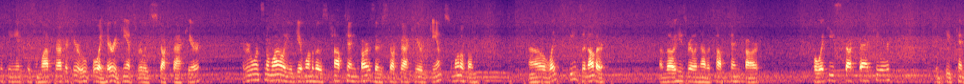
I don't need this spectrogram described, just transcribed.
Looking into some lap traffic here. Oh boy, Harry Gant's really stuck back here. Every once in a while you get one of those top 10 cars that are stuck back here. Gant's one of them. Uh, Lake Speed's another. Although he's really not a top 10 car. Kulwicki's stuck back here. You can see Ken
